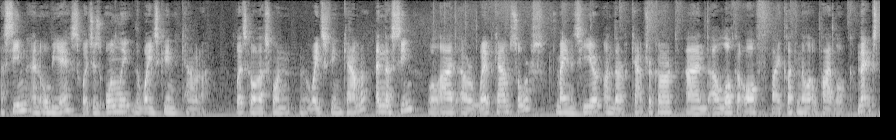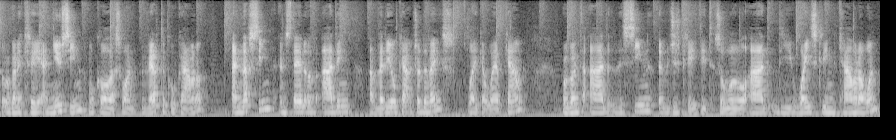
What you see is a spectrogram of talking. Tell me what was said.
a scene in OBS which is only the widescreen camera. Let's call this one the widescreen camera. In this scene, we'll add our webcam source. Mine is here under capture card and I'll lock it off by clicking the little padlock. Next, we're going to create a new scene. We'll call this one vertical camera. In this scene, instead of adding a video capture device like a webcam, we're going to add the scene that we just created. So we will add the widescreen camera one.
